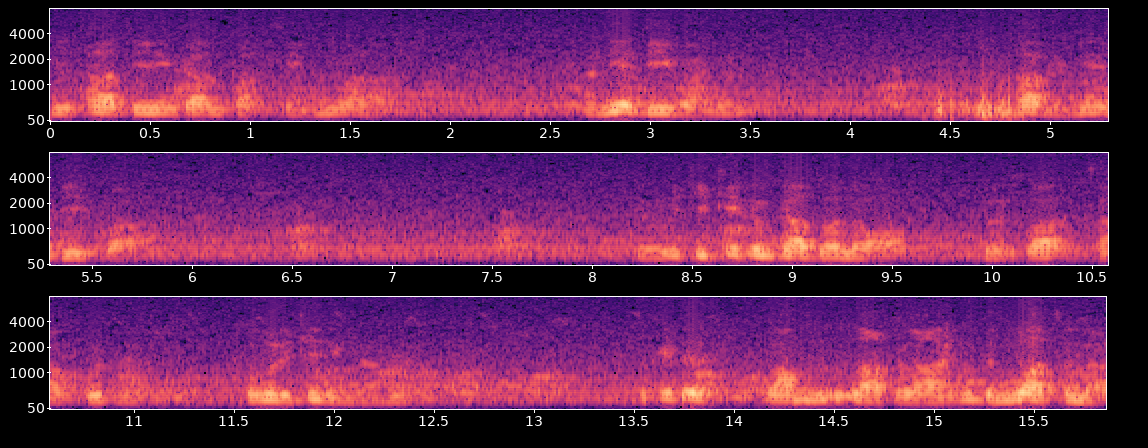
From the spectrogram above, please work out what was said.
มีท่าทีการตัดสินว่า อันนี้ดีกว่านั้นรูปภาพอย่างนี้ดีกว่าแต่วิธีคิดของชาวตะวันออกโดยเฉพาะชาวพุทธเขาไม่ได้คิดอย่างนั้นเขาคิดว่าความหลากหลายมันเป็นวาสนา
